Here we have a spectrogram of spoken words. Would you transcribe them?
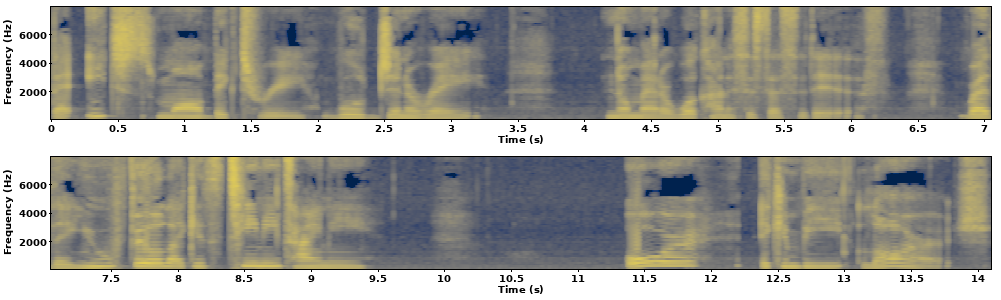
that each small victory will generate no matter what kind of success it is. Whether you feel like it's teeny tiny or it can be large.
